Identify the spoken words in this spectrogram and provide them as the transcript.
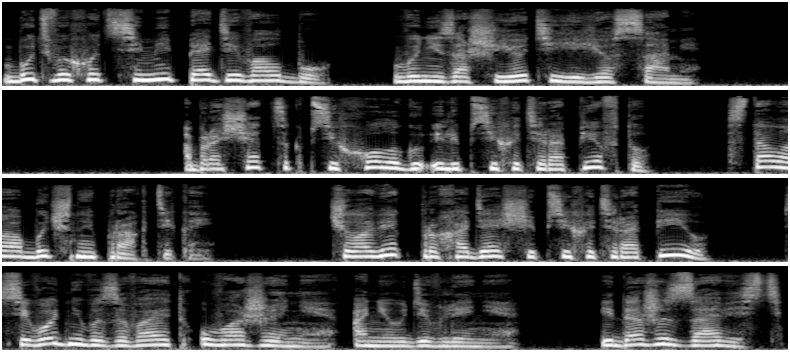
будь вы хоть семи пядей во лбу, вы не зашьете ее сами. Обращаться к психологу или психотерапевту стало обычной практикой. Человек, проходящий психотерапию, сегодня вызывает уважение, а не удивление, и даже зависть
